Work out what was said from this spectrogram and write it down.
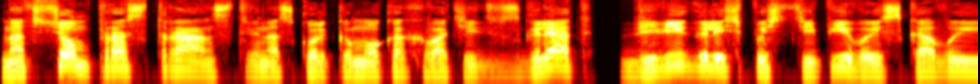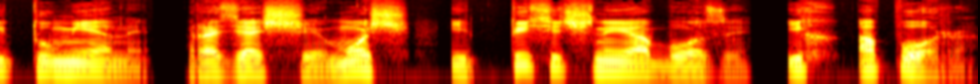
на всем пространстве, насколько мог охватить взгляд, двигались по степи войсковые тумены, разящая мощь и тысячные обозы, их опора.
